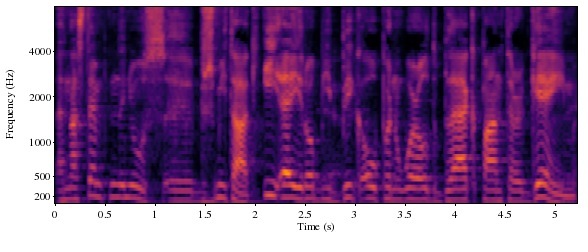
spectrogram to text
E, następny news e, brzmi tak. EA robi Big Open World Black Panther Game.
